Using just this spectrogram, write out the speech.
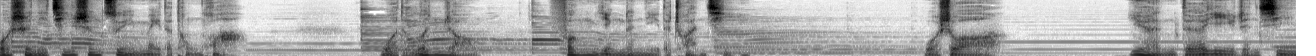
我是你今生最美的童话，我的温柔丰盈了你的传奇。我说，愿得一人心，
